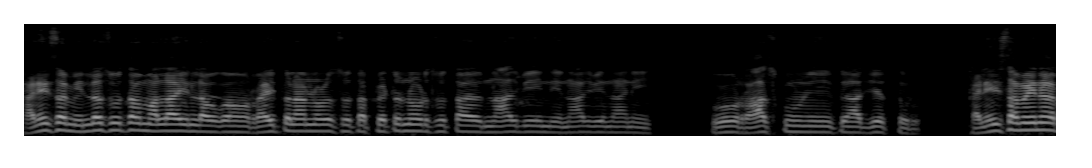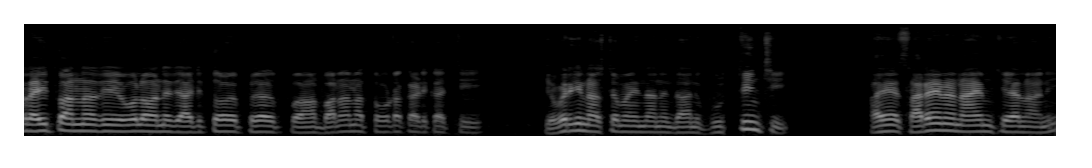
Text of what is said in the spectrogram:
కనీసం ఇళ్ళ చూతా మళ్ళీ ఇళ్ళ ఒక రైతులు అన్నోడు చూస్తా పెట్టునోడు చూస్తా నాది పోయింది నాది పోయింది అని ఓ రాసుకుని అది చేస్తారు. కనీసమైన రైతు అన్నది ఎవరో అనేది అడితో బనానా తోటకాడికి వచ్చి ఎవరికి నష్టమైందని దాన్ని గుర్తించి అదే సరైన న్యాయం చేయాలని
